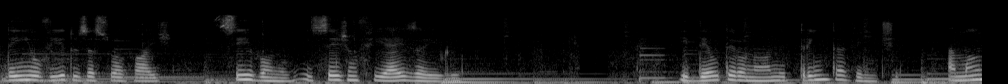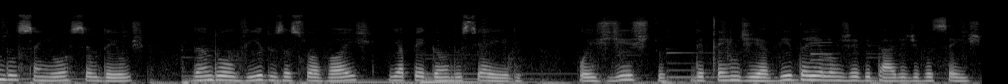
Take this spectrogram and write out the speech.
deem ouvidos à sua voz, sirvam-no e sejam fiéis a Ele. E Deuteronômio 30, 20 Amando o Senhor seu Deus, dando ouvidos à sua voz e apegando-se a Ele, pois disto depende a vida e a longevidade de vocês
